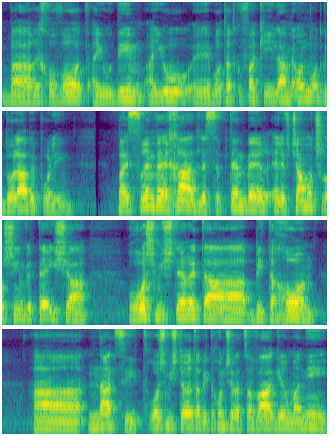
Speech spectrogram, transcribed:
ברחובות, היהודים היו אה, באותה תקופה קהילה מאוד מאוד גדולה בפולין. ב-21 לספטמבר 1939 ראש משטרת הביטחון הנאצית, ראש משטרת הביטחון של הצבא הגרמני,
